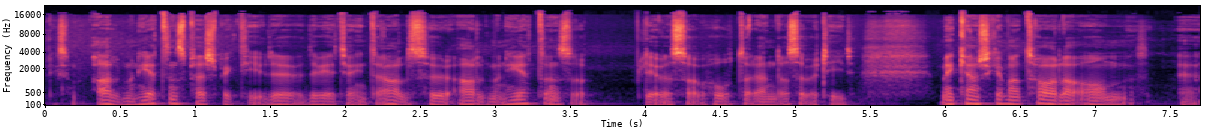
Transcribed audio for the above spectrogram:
liksom, allmänhetens perspektiv, det, det, vet jag inte alls hur allmänhetens upplevelse av hot har ändrats över tid. Men kanske kan man tala om eh,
